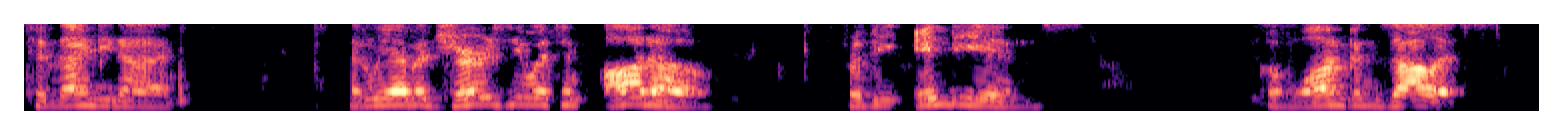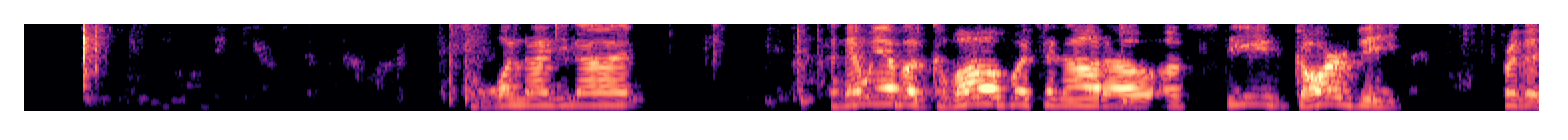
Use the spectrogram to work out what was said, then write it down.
to 99. Then we have a jersey with an auto for the Indians of Juan Gonzalez to 199. And then we have a glove with an auto of Steve Garvey for the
